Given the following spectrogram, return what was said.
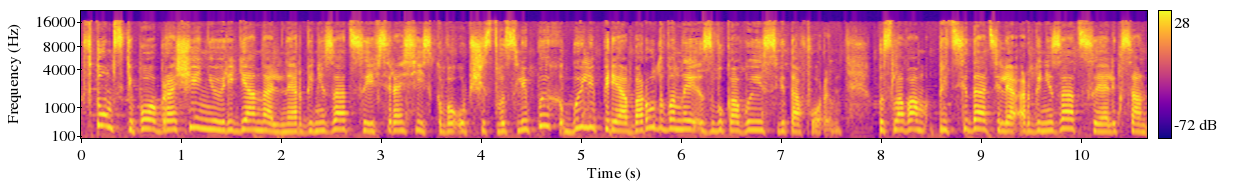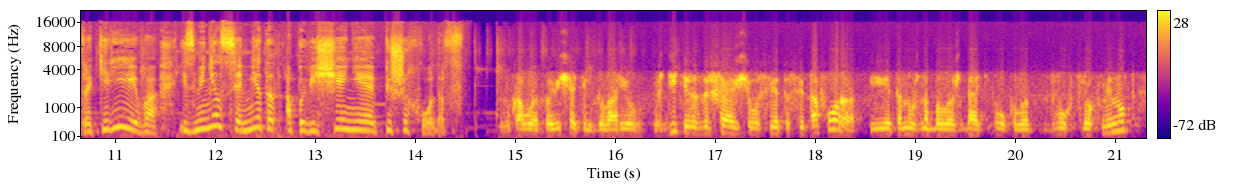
В Томске по обращению региональной организации Всероссийского общества слепых были переоборудованы звуковые светофоры. По словам председателя организации Александра Киреева, изменился метод оповещения пешеходов звуковой оповещатель говорил, ждите разрешающего света светофора, и это нужно было ждать около двух-трех минут –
